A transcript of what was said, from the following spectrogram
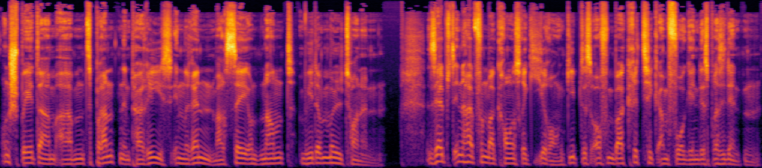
Und später am Abend brannten in Paris, in Rennes, Marseille und Nantes wieder Mülltonnen. Selbst innerhalb von Macrons Regierung gibt es offenbar Kritik am Vorgehen des Präsidenten.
